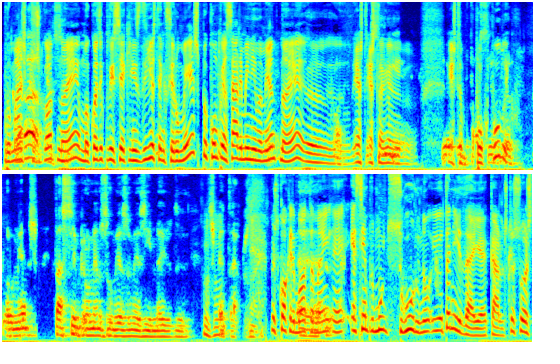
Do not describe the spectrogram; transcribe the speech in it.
por mais claro, que esgote, não é? Uma coisa que podia ser 15 dias tem que ser um mês para compensar minimamente, não é? Uh, claro. Esta, esta, este pouco público. Pelo menos faço sempre pelo menos um mês, um mês e meio de, uhum. espetáculos. É? Mas de qualquer modo uh, também é, é, sempre muito seguro. Não, eu tenho a ideia, Carlos, que as pessoas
